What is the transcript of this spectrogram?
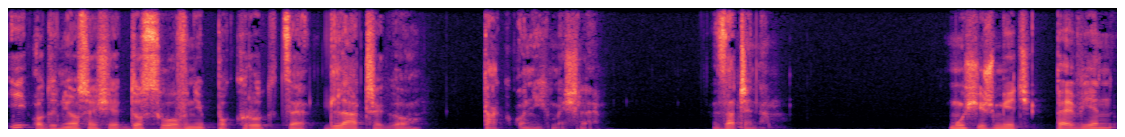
i odniosę się dosłownie pokrótce, dlaczego tak o nich myślę. Zaczynam. Musisz mieć pewien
